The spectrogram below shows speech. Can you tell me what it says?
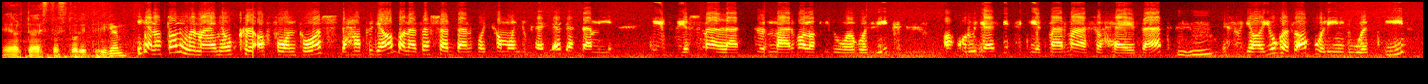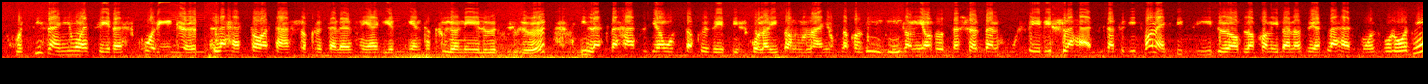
érte ezt a sztorit. Igen. Igen, a tanulmányok a fontos, de hát ugye abban az esetben, hogyha mondjuk egy egyetemi képzés mellett már valaki dolgozik, akkor ugye egy picit már más a helyzet, uh-huh. és ugye a jog az abból indul ki, hogy 18 éves korig lehet tartásra kötelezni egyébként a külön élő szülőt, illetve hát ugye ott a középiskolai tanulmányoknak a végéig, ami adott esetben 20 év is lehet. Tehát, hogy itt van egy pici időablak, amiben azért lehet mozgolódni,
